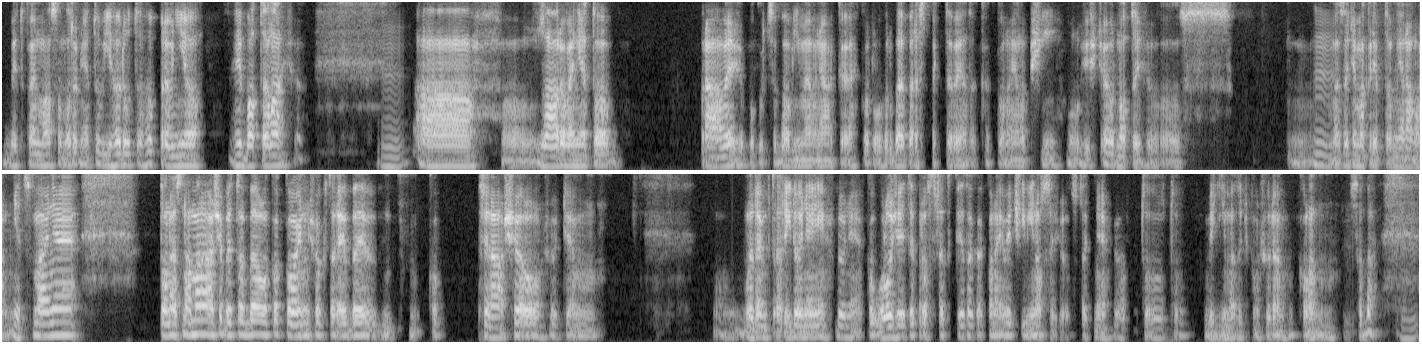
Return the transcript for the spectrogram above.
Bitcoin má samozřejmě tu výhodu toho prvního hybatele. Hmm. A zároveň je to právě, že pokud se bavíme o nějaké jako dlouhodobé perspektivě, tak jako nejlepší úložiště hodnoty že, s, hmm. mezi těma kryptoměnama. Nicméně to neznamená, že by to byl jako coin, že, který by jako přinášel že, těm lidem, který do něj, do něj jako uloží ty prostředky, tak jako největší výnosy. Že? Ostatně jo, to, to vidíme teď všude kolem sebe. Mm-hmm.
